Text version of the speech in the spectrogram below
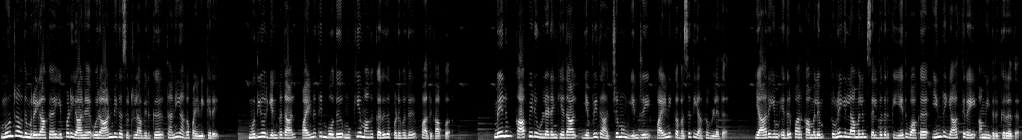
மூன்றாவது முறையாக இப்படியான ஒரு ஆன்மீக சுற்றுலாவிற்கு தனியாக பயணிக்கிறேன். முதியோர் என்பதால் பயணத்தின் போது முக்கியமாக கருதப்படுவது பாதுகாப்பு. மேலும் காப்பீடு உள்ளடங்கியதால் எவ்வித அச்சமும் இன்றி பயணிக்க வசதியாக உள்ளது. யாரையும் எதிர்பார்க்காமலும் துணை இல்லாமலும் செல்வதற்கு ஏதுவாக இந்த யாத்திரை அமைந்திருக்கிறது.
